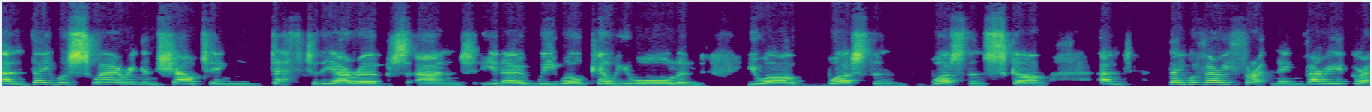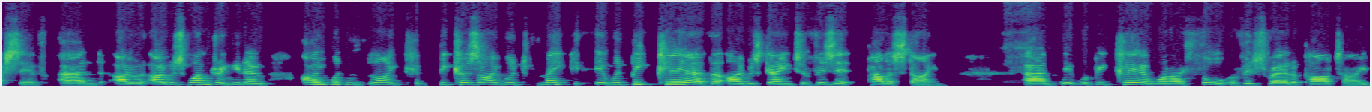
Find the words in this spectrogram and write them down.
and they were swearing and shouting death to the arabs and you know we will kill you all and you are worse than worse than scum. And they were very threatening very aggressive. And i i was wondering you know i wouldn't like because i would make it would be clear that i was going to visit palestine. And it would be clear what I thought of Israel apartheid.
